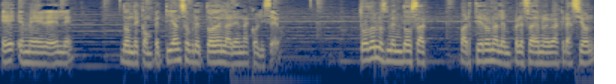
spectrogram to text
EMLL, donde competían sobre todo en la arena Coliseo. Todos los Mendoza partieron a la empresa de nueva creación,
